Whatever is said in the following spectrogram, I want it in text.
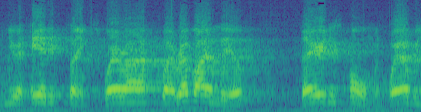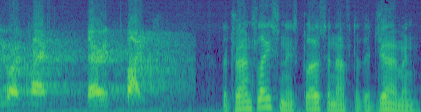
In your head, it thinks. Where I, wherever I live, there it is home, and wherever you are attacked, there it fights. The translation is close enough to the German.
